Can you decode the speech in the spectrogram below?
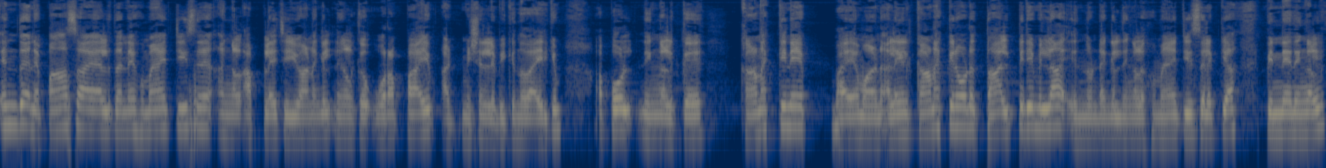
എന്ത് തന്നെ പാസ്സായാൽ തന്നെ ഹ്യൂമാനിറ്റീസിന് നിങ്ങൾ അപ്ലൈ ചെയ്യുവാണെങ്കിൽ നിങ്ങൾക്ക് ഉറപ്പായും അഡ്മിഷൻ ലഭിക്കുന്നതായിരിക്കും. അപ്പോൾ നിങ്ങൾക്ക് കണക്കിനെ ഭയമാണ്. അല്ലെങ്കിൽ കണക്കിനോട് താല്പര്യമില്ല എന്നുണ്ടെങ്കിൽ നിങ്ങൾ ഹ്യൂമാനിറ്റീസ് സെലക്ട് ചെയ്യുക. പിന്നെ നിങ്ങൾ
